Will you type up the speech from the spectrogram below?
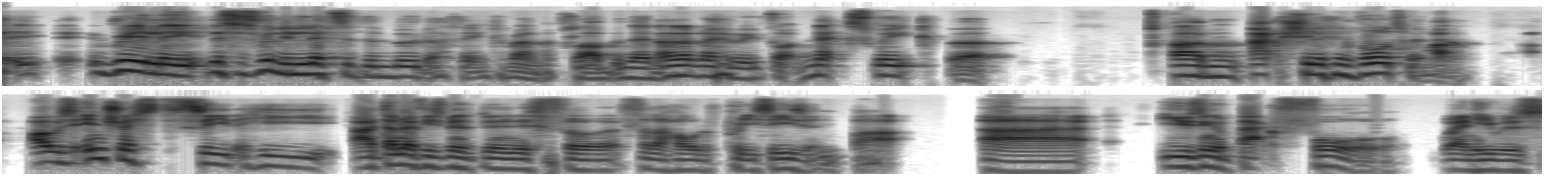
it- it really, this has really lifted the mood, I think, around the club. And then I don't know who we've got next week, but I'm actually looking forward to it now. I was interested to see that he. I don't know if he's been doing this for for the whole of preseason, but uh, using a back four when he was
